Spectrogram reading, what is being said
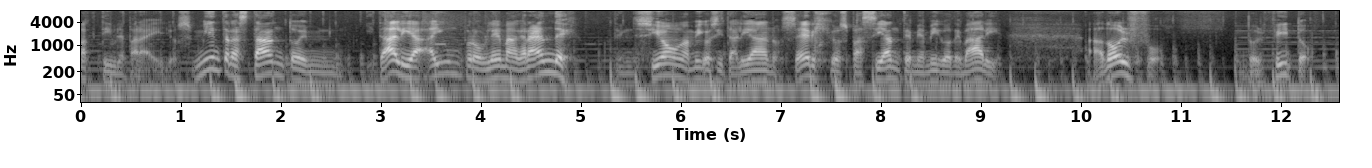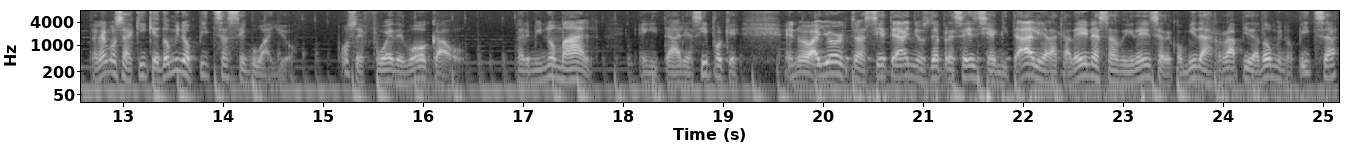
factible para ellos. Mientras tanto, en Italia hay un problema grande. Atención, amigos italianos. Sergio Spaciante, mi amigo de Bari. Adolfo, Dolfito. Tenemos aquí que Domino Pizza se guayó. O se fue de boca o terminó mal en Italia. Sí, porque en Nueva York, tras siete años de presencia en Italia, la cadena estadounidense de comida rápida Domino Pizza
